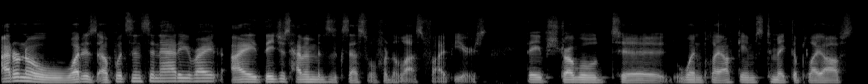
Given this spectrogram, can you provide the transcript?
I don't know what is up with Cincinnati, right? I they just haven't been successful for the last five years. They've struggled to win playoff games, to make the playoffs,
